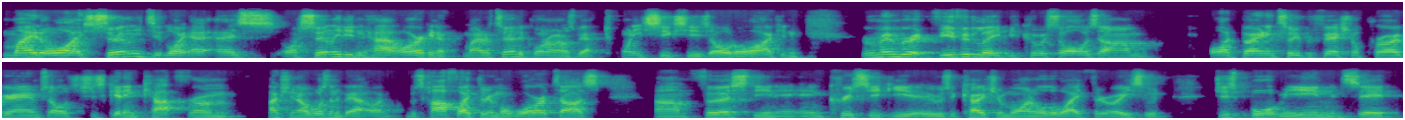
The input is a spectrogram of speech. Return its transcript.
Mate, I certainly did. Like as I certainly didn't have. I reckon, mate, I turned the corner when I was about 26 years old. I can remember it vividly because I was um I'd been in two professional programs. I was just getting cut from actually, no, I wasn't about, I was halfway through my Waratahs um, first in, and Chris Hickey, who was a coach of mine all the way through Eastwood, just brought me in and said,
